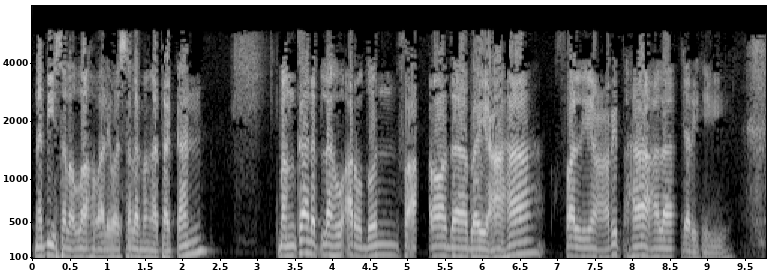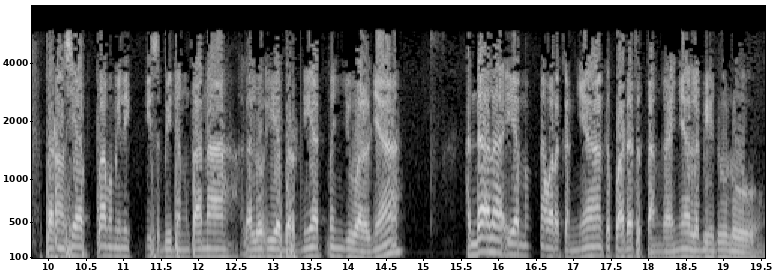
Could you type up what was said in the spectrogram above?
Nabi Shallallahu Alaihi Wasallam mengatakan Man kanat lahu ardun fa bai'aha falyaridha ala jarihi. Barang siapa memiliki sebidang tanah lalu ia berniat menjualnya, hendaklah ia menawarkannya kepada tetangganya lebih dulu.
